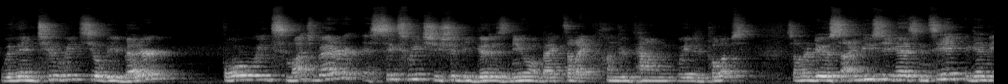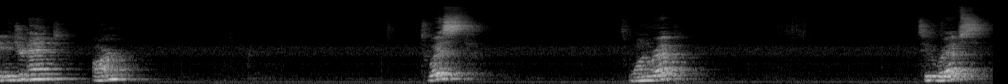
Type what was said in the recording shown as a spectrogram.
Within two weeks, you'll be better. Four weeks, much better. Six weeks, you should be good as new. I'm back to like 100 pound weighted pull-ups. So I'm gonna do a side view so you guys can see it. Again, the injured hand, arm. Twist. It's one rep. Two reps.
